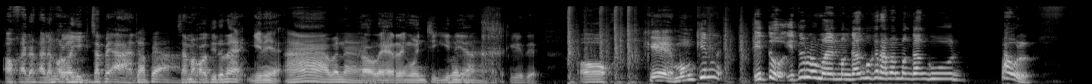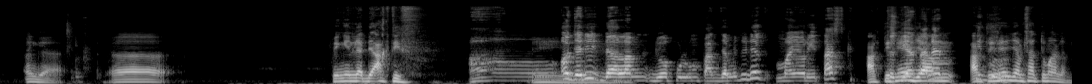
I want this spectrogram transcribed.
Oh, kadang-kadang kalau lagi kecapean. capean Sama kalau tidurnya gini ya. ah benar Kalau lehernya ngunci gini ya, Benar. gitu. ya. Oke, mungkin itu itu lumayan mengganggu. Kenapa mengganggu Paul? enggak eh pengen lihat dia aktif Oh, Iya. oh jadi dalam 24 jam itu dia mayoritas aktifnya jam aktifnya tidur. jam satu malam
